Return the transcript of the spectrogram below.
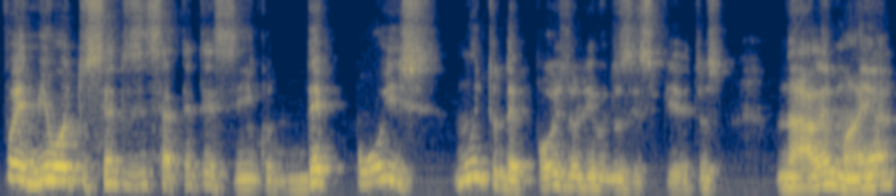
foi em 1875, depois, muito depois do Livro dos Espíritos, na Alemanha,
